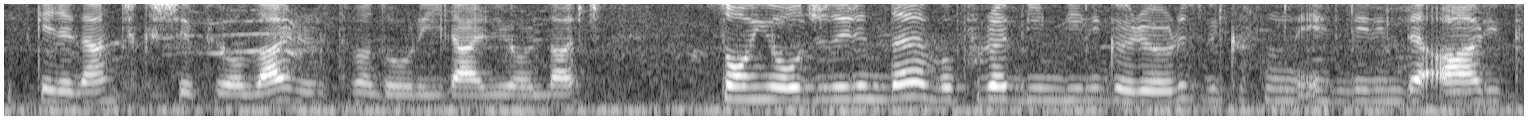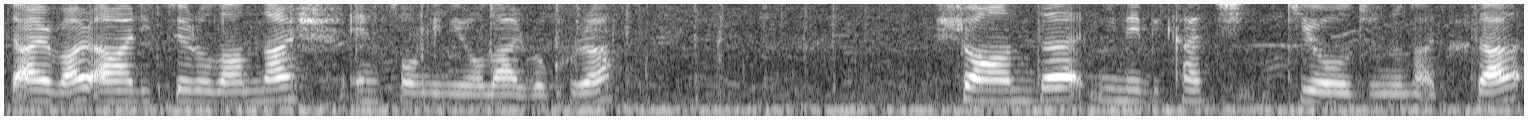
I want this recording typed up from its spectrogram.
iskeleden çıkış yapıyorlar. Rıhtıma doğru ilerliyorlar. Son yolcuların da vapura bindiğini görüyoruz. Bir kısmının ellerinde ağır yükler var. Ağır yükler olanlar en son biniyorlar vapura. Şu anda yine birkaç iki yolcunun hatta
